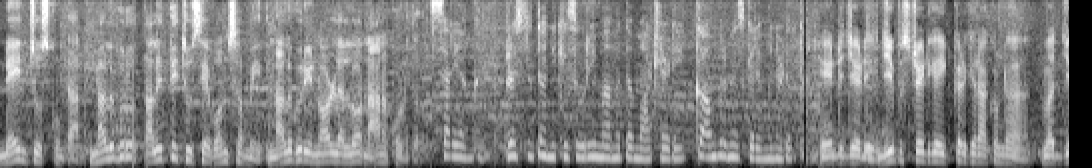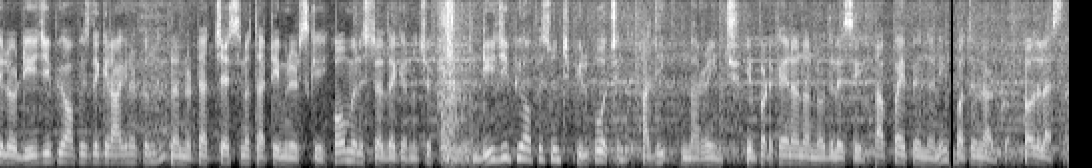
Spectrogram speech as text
నేను చూసుకుంటాను. నలుగురు తలెత్తి చూసే వంశం మీది. నలుగురి నోళ్ళలో నానకూడదు. సరే అంకుల్. ప్రస్తుతానికి సూరి మామతో మాట్లాడి కాంప్రమైజ్కి రమ్మని అడుగుతాను. ఏంటి జేడి? జీప్ స్ట్రైట్గా ఇక్కడికి రాకుండా మధ్యలో డీజీపీ ఆఫీస్ దగ్గర ఆగినట్టుంది? నన్ను టచ్ చేసిన థర్టీ మినిట్స్కి హోమ్ మినిస్టర్ దగ్గర నుంచి ఫోన్ డీజీపీ ఆఫీస్ నుంచి పిలుపు వచ్చింది. అది నా రేంజ్ ఇప్పటికైనా నన్ను వదిలేసి తప్పు అయిపోయిందని బతులాడుకో వదిలేస్తా.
